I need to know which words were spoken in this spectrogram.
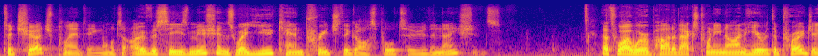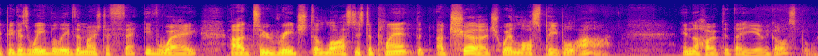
to church planting or to overseas missions where you can preach the gospel to the nations. That's why we're a part of Acts 29 here at the project, because we believe the most effective way uh, to reach the lost is to plant a church where lost people are, in the hope that they hear the gospel.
